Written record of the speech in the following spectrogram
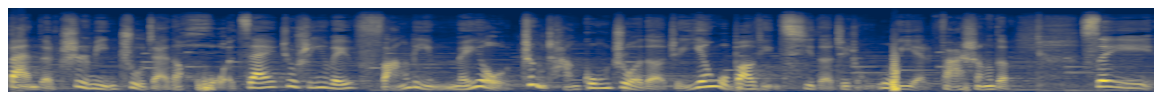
半的致命住宅的火灾，就是因为房里没有正常工作的这烟雾报警器的这种物业发生的，所以。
